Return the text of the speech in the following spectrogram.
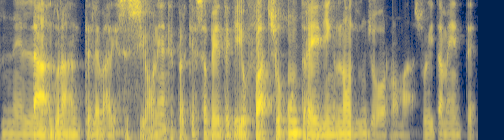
nella, durante le varie sessioni, anche perché sapete che io faccio un trading non di un giorno, ma solitamente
